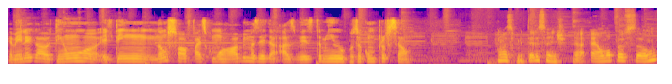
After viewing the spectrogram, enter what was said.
É bem legal. Ele tem um. Ele tem. Não só faz como hobby, mas ele às vezes também usa como profissão. Nossa, muito interessante. É, é uma profissão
